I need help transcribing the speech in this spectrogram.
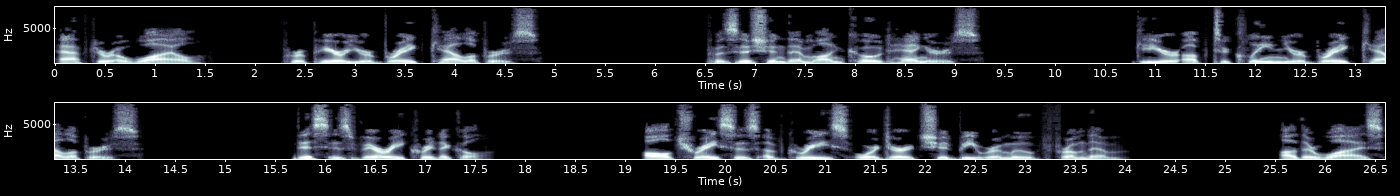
After a while, prepare your brake calipers. Position them on coat hangers. Gear up to clean your brake calipers. This is very critical. All traces of grease or dirt should be removed from them. Otherwise,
